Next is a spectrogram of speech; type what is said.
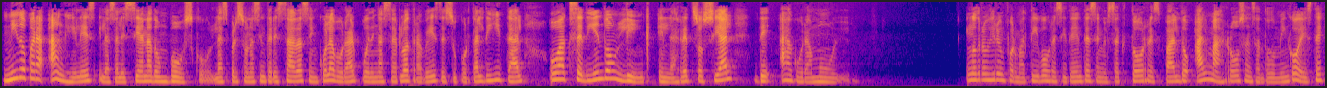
Nido para Ángeles y la Salesiana Don Bosco. Las personas interesadas en colaborar pueden hacerlo a través de su portal digital o accediendo a un link en la red social de Agoramol. En otro giro informativo, residentes en el sector Respaldo Alma Rosa en Santo Domingo Este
